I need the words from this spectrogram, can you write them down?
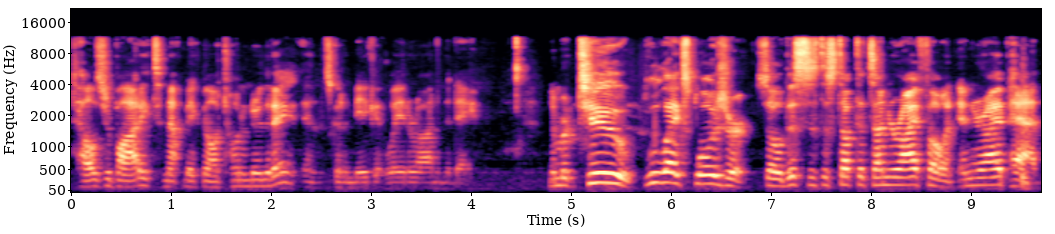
tells your body to not make melatonin during the day, and it's going to make it later on in the day. Number two, blue light exposure. So this is the stuff that's on your iPhone and your iPad.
